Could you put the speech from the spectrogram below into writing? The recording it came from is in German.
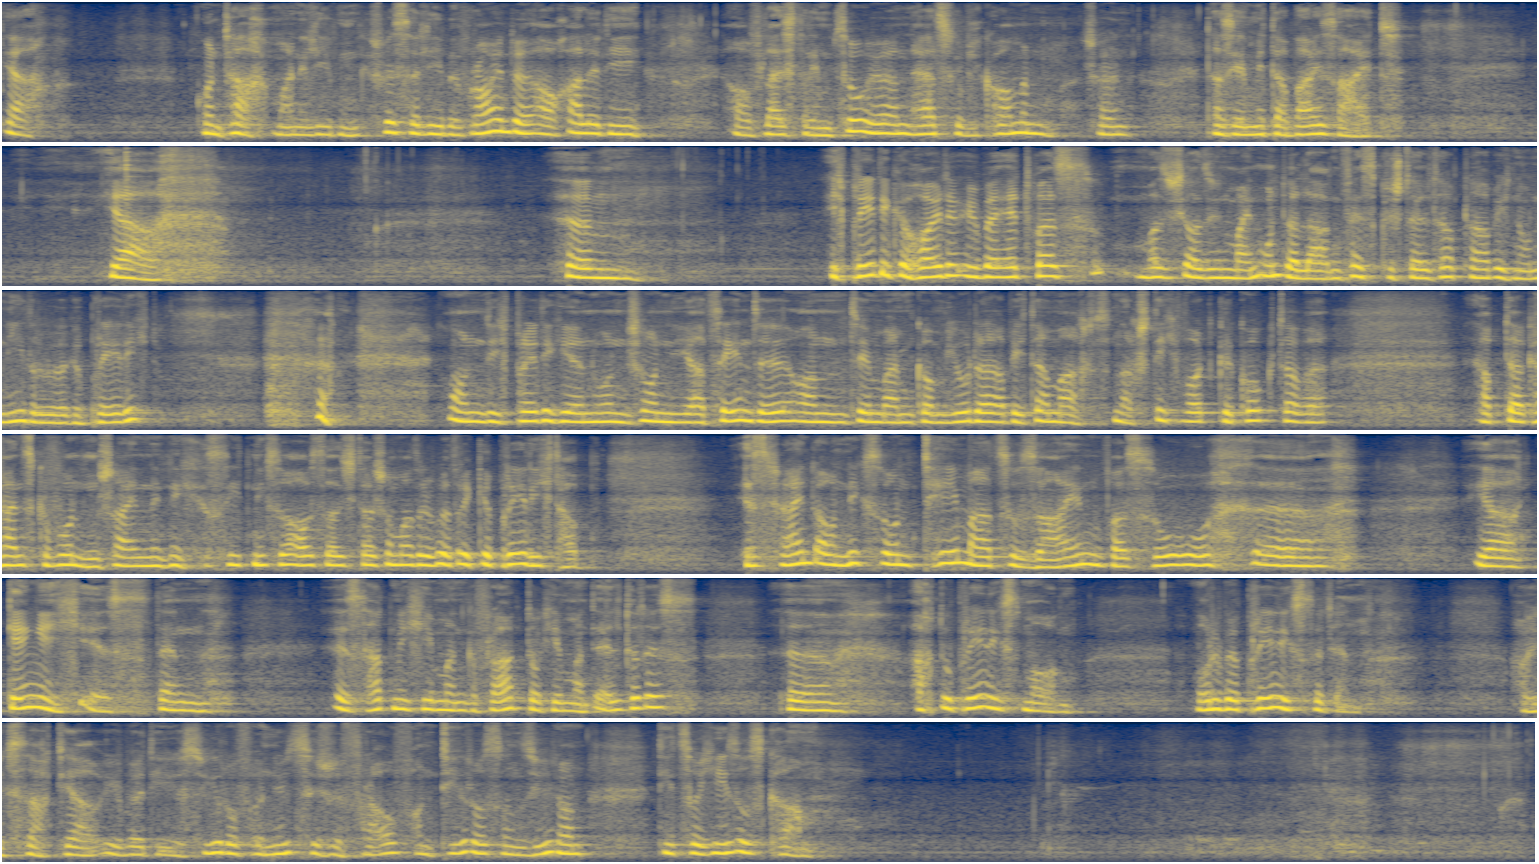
Ja, guten Tag, meine lieben Geschwister, liebe Freunde, auch alle, die auf Livestream zuhören. Herzlich willkommen. Schön, dass ihr mit dabei seid. Ja, ähm, ich predige heute über etwas, was ich also in meinen Unterlagen festgestellt habe. Da habe ich noch nie drüber gepredigt. Und ich predige ja nun schon Jahrzehnte und in meinem Computer habe ich da nach Stichwort geguckt, aber habe da keins gefunden. Scheint nicht, es sieht nicht so aus, dass ich da schon mal drüber gepredigt habe. Es scheint auch nicht so ein Thema zu sein, was so äh, ja, gängig ist. Denn es hat mich jemand gefragt, doch jemand Älteres, äh, ach, du predigst morgen. Worüber predigst du denn? Habe ich gesagt, ja, über die syrophönizische Frau von Tirus und Sidon, die zu Jesus kam.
